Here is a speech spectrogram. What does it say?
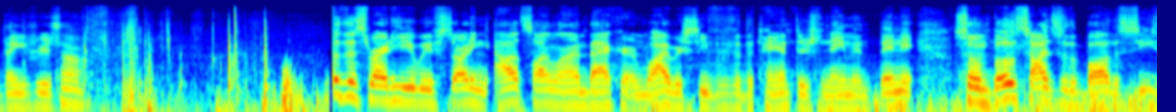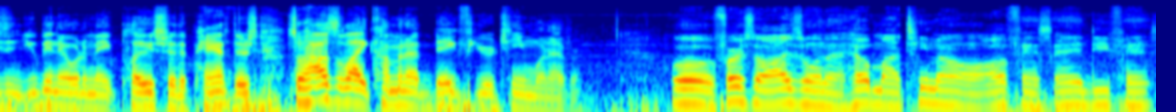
Thank you for your time. With us right here, we have starting outside linebacker and wide receiver for the Panthers, Namon Bennett. So on both sides of the ball this season, you've been able to make plays for the Panthers. So how's it like coming up big for your team whenever? Well, first of all, I just want to help my team out on offense and defense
